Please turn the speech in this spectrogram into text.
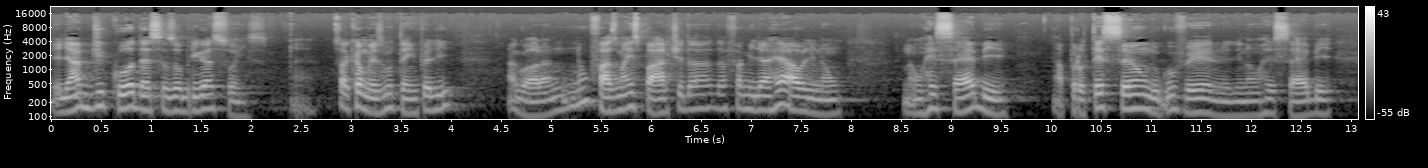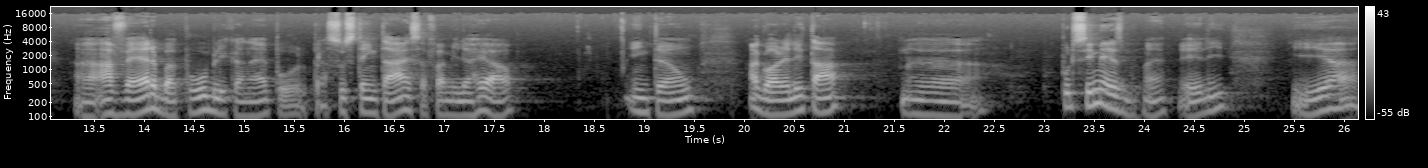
ele abdicou dessas obrigações. Né? Só que ao mesmo tempo ele agora não faz mais parte da, da família real. Ele não não recebe a proteção do governo. Ele não recebe a, verba pública né, para sustentar essa família real. Então, agora ele está uh, é, por si mesmo. Né? Ele e a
